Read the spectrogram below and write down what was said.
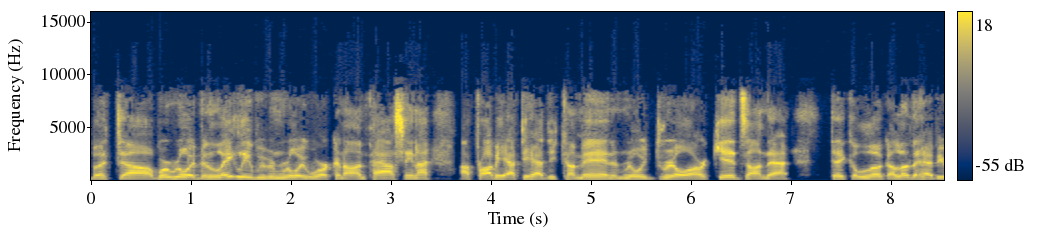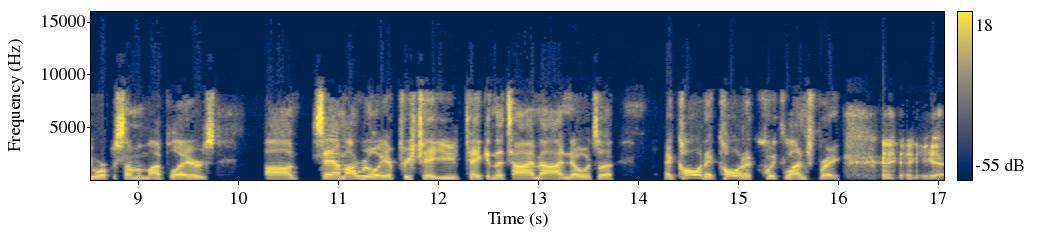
but uh, we're really been lately. We've been really working on passing. I I probably have to have you come in and really drill our kids on that. Take a look. I love to have you work with some of my players. Um, Sam, I really appreciate you taking the time out. I know it's a, and call it a call it a quick lunch break. yeah.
